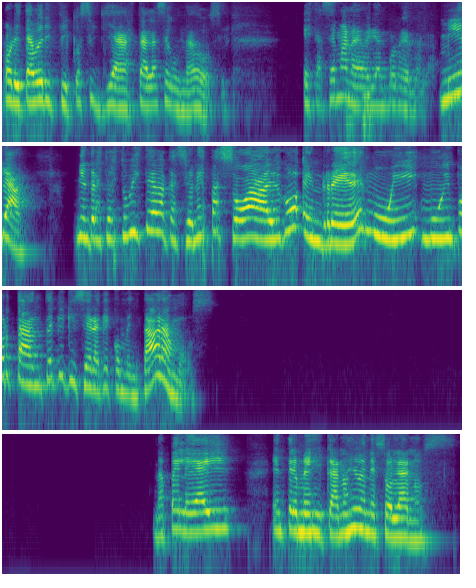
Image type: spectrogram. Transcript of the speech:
Ahorita verifico si ya está la segunda dosis. Esta semana deberían ponérmela. Mira, mientras tú estuviste de vacaciones pasó algo en redes muy, muy importante que quisiera que comentáramos. Una pelea ahí entre mexicanos y venezolanos.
